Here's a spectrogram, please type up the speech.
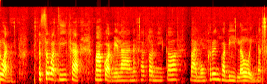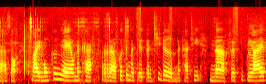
ด่วน สวัสดีค่ะ มาก่อนเวลานะคะ ตอนนี้ก็บ่ายโมงครึ่งพอดีเลยนะคะสองบ่ายโมงครึ่งแล้วนะคะ เราก็จะมาเจอกันที่เดิมนะคะที่หน้า Facebook Live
